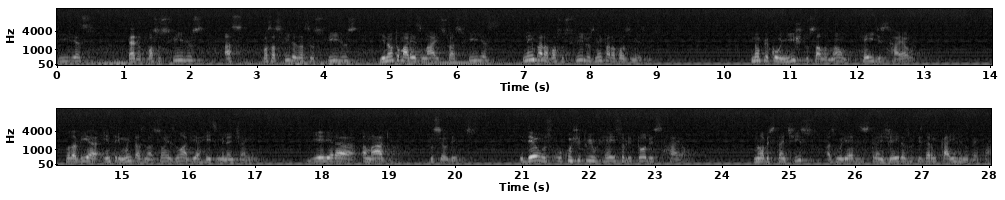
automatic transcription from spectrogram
filhas, perdão, vossos filhos, as, vossas filhas a seus filhos, e não tomareis mais suas filhas nem para vossos filhos, nem para vós mesmos. Não pecou nisto Salomão, rei de Israel? Todavia, entre muitas nações não havia rei semelhante a ele. E ele era amado do seu Deus. E Deus o constituiu rei sobre todo Israel. Não obstante isso, as mulheres estrangeiras o fizeram cair no pecado.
